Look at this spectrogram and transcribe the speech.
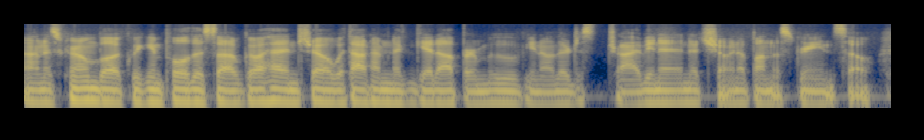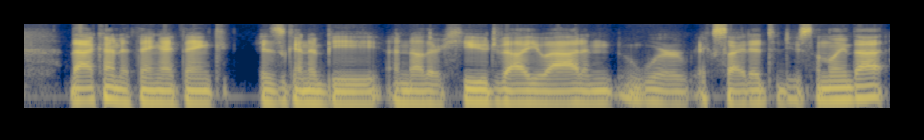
on his Chromebook. We can pull this up, go ahead and show without having to get up or move. You know, they're just driving it and it's showing up on the screen. So, that kind of thing, I think, is going to be another huge value add. And we're excited to do something like that.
